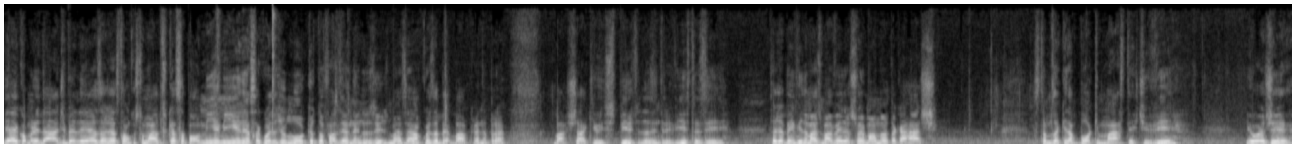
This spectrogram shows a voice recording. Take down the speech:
E aí, comunidade, beleza? Já estão acostumados com essa palminha minha, nessa coisa de louco que eu tô fazendo aí nos vídeos, mas é uma coisa bacana para baixar aqui o espírito das entrevistas e seja bem-vindo mais uma vez. Eu sou Emanuel Takahashi. Estamos aqui na Blockmaster TV e hoje,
